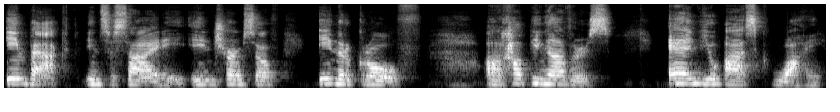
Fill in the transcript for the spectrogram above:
impact in society, in terms of inner growth, uh, helping others. And you ask why.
